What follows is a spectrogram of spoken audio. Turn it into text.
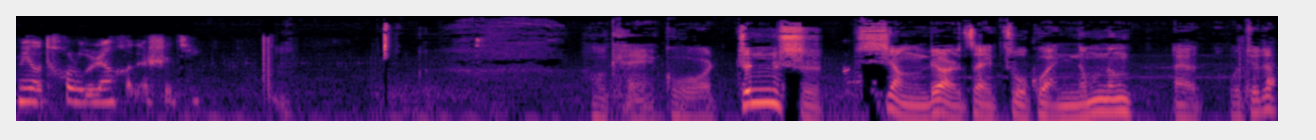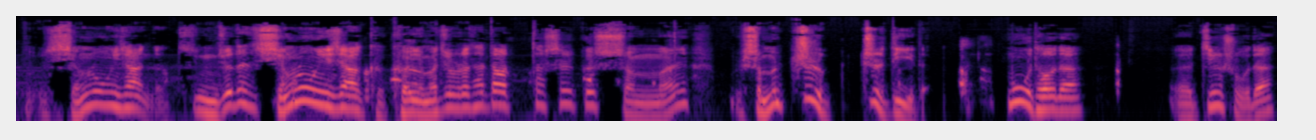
没有透露任何的事情。OK，果真是项链在作怪。你能不能，哎，我觉得形容一下，你觉得形容一下可可以吗？就是说它到它是个什么什么质质地的，木头的，呃，金属的，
